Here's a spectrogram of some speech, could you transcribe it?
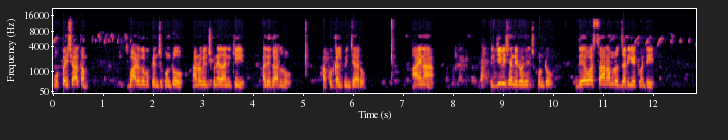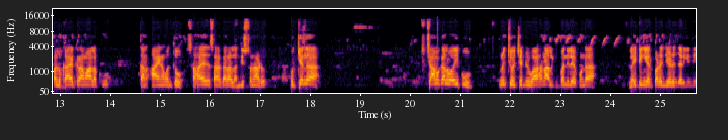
ముప్పై శాతం బాడుగకు పెంచుకుంటూ అనుభవించుకునేదానికి అధికారులు హక్కు కల్పించారు. ఆయన ఎగ్జిబిషన్ నిర్వహించుకుంటూ దేవస్థానంలో జరిగేటువంటి పలు కార్యక్రమాలకు తన ఆయన వంతు సహాయ సహకారాలు అందిస్తున్నాడు. ముఖ్యంగా చామకాల వైపు నుంచి వచ్చే వాహనాలకు ఇబ్బంది లేకుండా లైటింగ్ ఏర్పాటు చేయడం జరిగింది.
